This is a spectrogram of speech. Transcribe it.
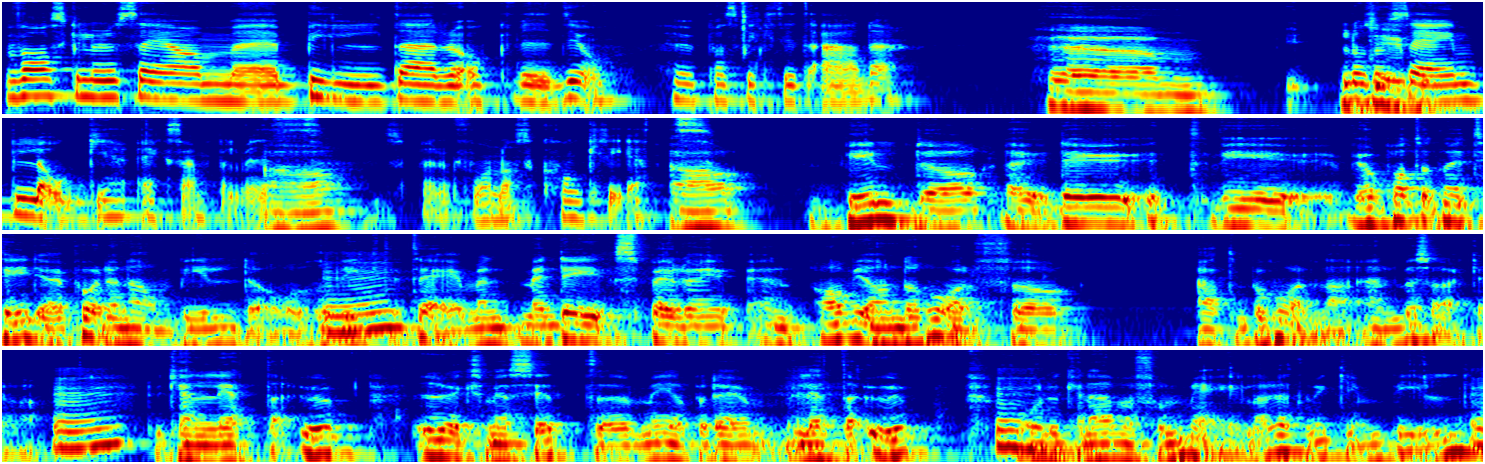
Vad skulle du säga om eh, bilder och video? Hur pass viktigt är det? Ehm, Låt det- oss säga en blogg exempelvis. Ja. För att få något konkret. Ja, bilder, det, är ju ett, vi, vi har pratat nu tidigare på den här om bilder och hur viktigt det är. Men, men det spelar ju en avgörande roll för att behålla en besökare. Du kan lätta upp UX-mässigt eh, med hjälp av det, lätta upp och du kan även förmedla rätt mycket i en bild.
